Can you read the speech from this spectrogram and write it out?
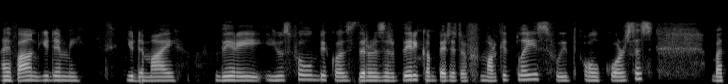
I found Udemy, Udemy very useful because there is a very competitive marketplace with all courses. But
